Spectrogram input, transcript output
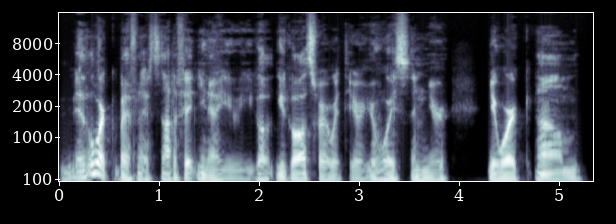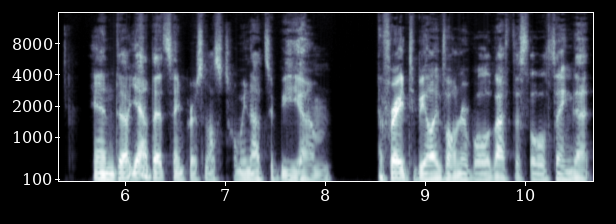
will work but if it's not a fit you know you you go you go elsewhere with your your voice and your your work um and uh, yeah that same person also told me not to be um afraid to be like vulnerable about this little thing that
